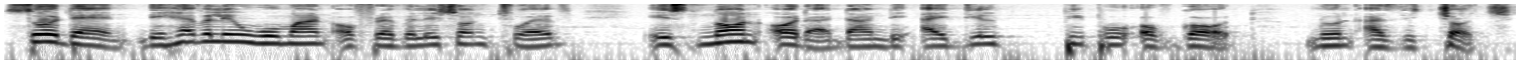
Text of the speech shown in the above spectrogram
So then, the heavenly woman of Revelation 12 is none other than the ideal people of God, known as the church,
